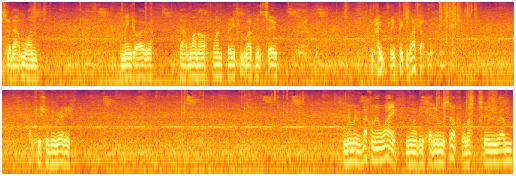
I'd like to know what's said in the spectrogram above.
till about one. And then go over about one half one, ready for open at two. hopefully pick the bike up. Hopefully she'll be ready. And then we'll be back on our way. And I'll be heading myself on up to um,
